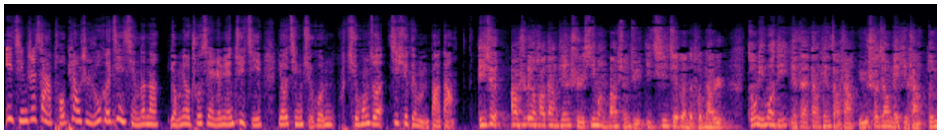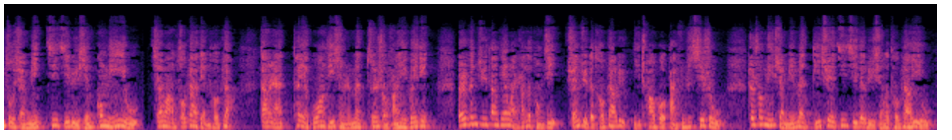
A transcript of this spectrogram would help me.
疫情之下投票是如何进行的呢？有没有出现人员聚集？有请曲红曲红泽继续给我们报道。的确，二十六号当天是西孟邦选举第七阶段的投票日。总理莫迪也在当天早上于社交媒体上敦促选民积极履行公民义务，前往投票点投票。当然，他也不忘提醒人们遵守防疫规定。而根据当天晚上的统计，选举的投票率已超过百分之七十五，这说明选民们的确积极地履行了投票义务。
